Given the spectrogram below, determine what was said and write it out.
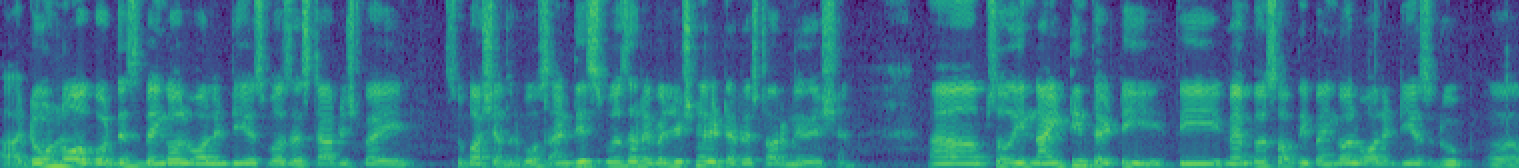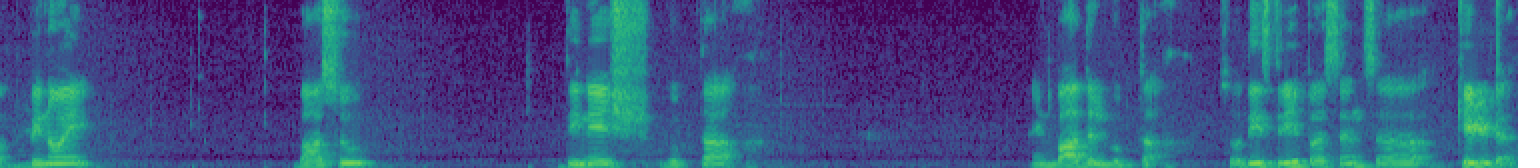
uh, don't know about this. Bengal volunteers was established by subhash chandra bose and this was a revolutionary terrorist organization um, so in 1930, the members of the Bengal Volunteers Group, uh, Binoy Basu, Dinesh Gupta, and Badal Gupta. So these three persons uh, killed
